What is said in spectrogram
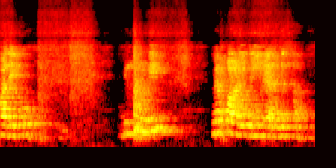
ਹਾਂ ਦੇਖੋ। ਬਿਲਕੁਲ ਵੀ ਮੈਂ ਪਾਣੀ ਨਹੀਂ ਰਹਿਣ ਦਿੱਤਾ।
